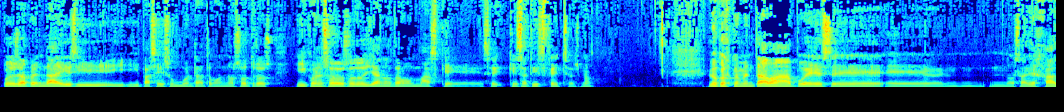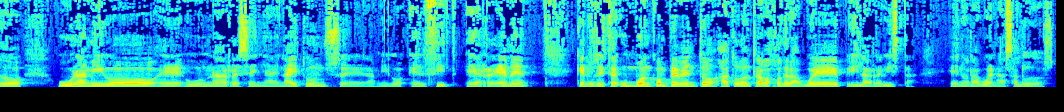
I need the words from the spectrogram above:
pues aprendáis y, paséis un buen rato con nosotros y con eso nosotros ya nos damos más que, satisfechos, ¿no? Lo que os comentaba, pues eh, eh, nos ha dejado un amigo eh, una reseña en iTunes, el amigo El Cid que nos dice un buen complemento a todo el trabajo de la web y la revista. Enhorabuena, saludos.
